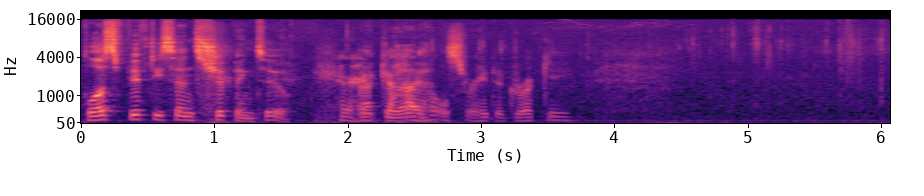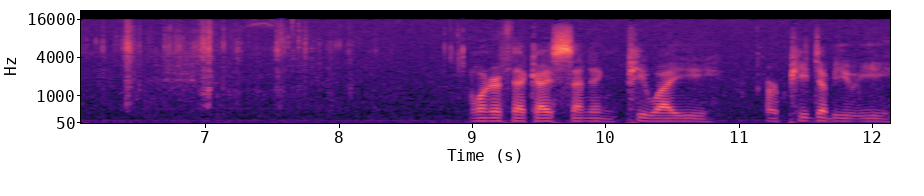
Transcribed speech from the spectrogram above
plus fifty cents shipping too. Eric Back to that. Giles rated rookie. I wonder if that guy's sending PYE or PWE.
